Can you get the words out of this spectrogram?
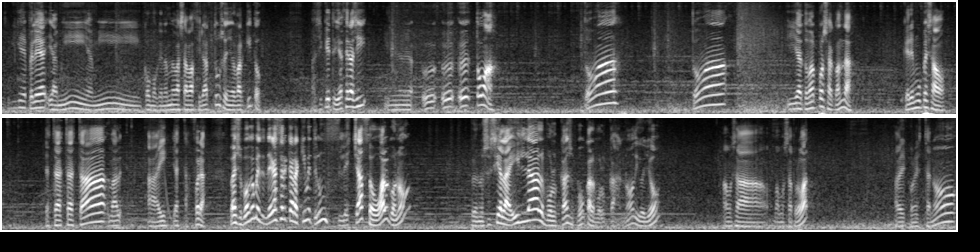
Este de aquí quiere pelea y a mí, a mí... Como que no me vas a vacilar tú, señor barquito. Así que te voy a hacer así. Uh, uh, uh, Toma. Toma Toma. Y a tomar por saco, anda. Que eres muy pesado. Ya está, ya está, está. Vale, ahí, ya está, fuera. Vale, supongo que me tendré que acercar aquí y meterle un flechazo o algo, ¿no? Pero no sé si a la isla, al volcán Supongo que al volcán, ¿no? Digo yo. Vamos a, vamos a probar. A ver, con esta no.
